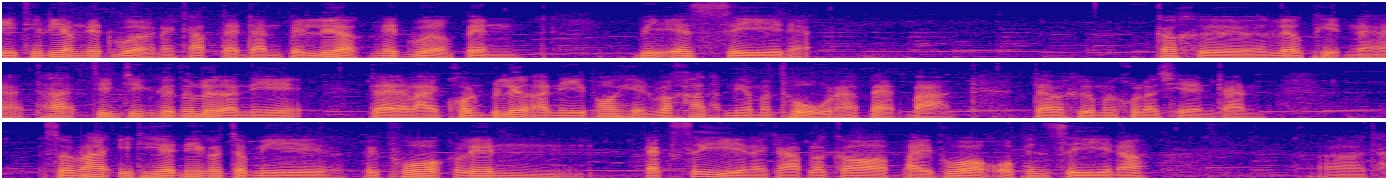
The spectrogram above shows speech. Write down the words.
Ethereum Network นะครับ แต่ดันไปเลือก Network เป็น BSC เนี่ย ก็คือเลือกผิดนะฮะ ถ้าจริง ๆ คือต้องเลือกอันนี้ แต่หลายคนไปเลือกอันนี้เพราะเห็นว่าค่าธรรมเนียมมันถูกนะ 8 บาท แต่คือมันคนละเชนกัน ส่วนมาก ETH นี่ก็จะมีไปพวกเล่น a x i นะครับ แล้วก็ไปพวก OpenSea เนาะ ท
